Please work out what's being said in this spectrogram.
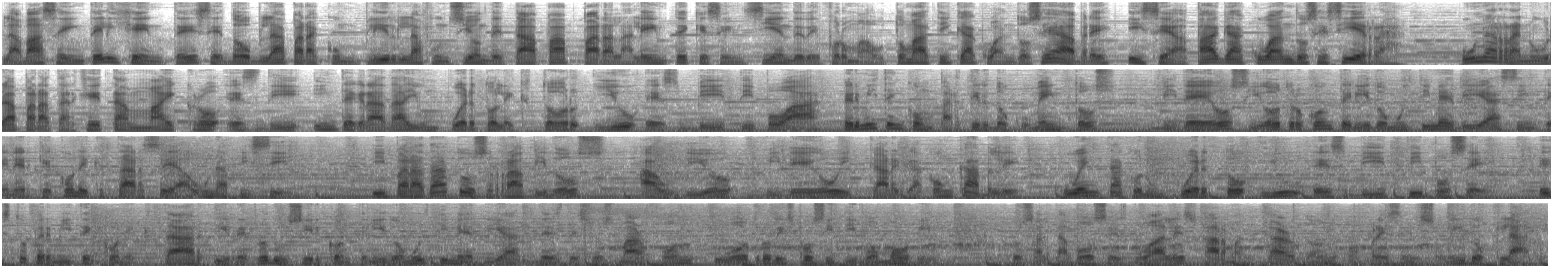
La base inteligente se dobla para cumplir la función de tapa para la lente que se enciende de forma automática cuando se abre y se apaga cuando se cierra una ranura para tarjeta micro SD integrada y un puerto lector USB tipo A permiten compartir documentos, videos y otro contenido multimedia sin tener que conectarse a una PC. Y para datos rápidos, audio, video y carga con cable, cuenta con un puerto USB tipo C. Esto permite conectar y reproducir contenido multimedia desde su smartphone u otro dispositivo móvil. Los altavoces duales Harman Kardon ofrecen sonido claro,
